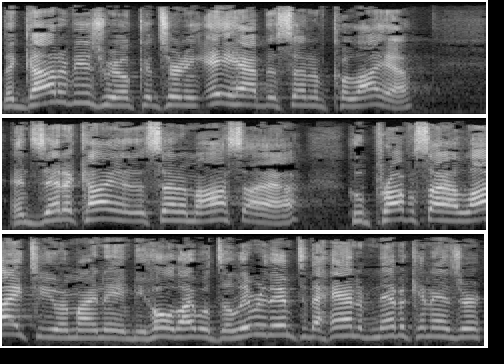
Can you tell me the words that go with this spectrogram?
the God of Israel, concerning Ahab the son of Kolaiah and Zedekiah the son of Maaseiah, who prophesy a lie to you in my name. Behold, I will deliver them to the hand of Nebuchadnezzar,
